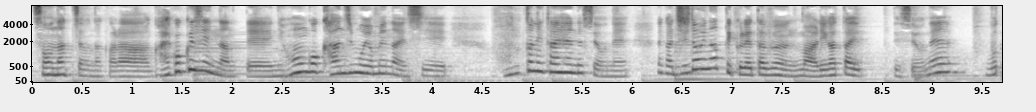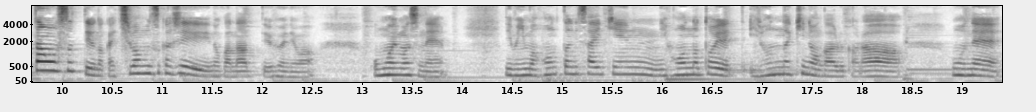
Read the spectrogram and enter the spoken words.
そうなっちゃうんだから外国人なんて日本語漢字も読めないし本当に大変ですよね。だから自動になってくれた分まあありがたいですよね。ボタンを押すっていうのが一番難しいのかなっていうふうには思いますね。でも今本当に最近日本のトイレっていろんな機能があるからもうね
